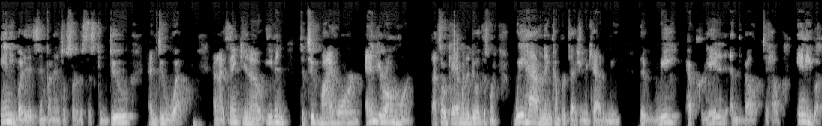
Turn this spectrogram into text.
anybody that's in financial services can do and do well. And I think, you know, even to toot my horn and your own horn, that's okay. I'm going to do it this way. We have an income protection academy that we have created and developed to help anybody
